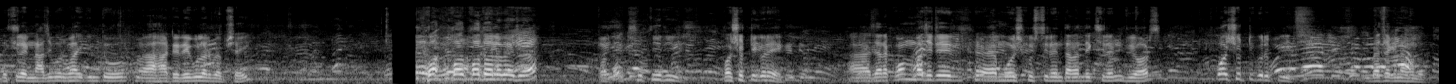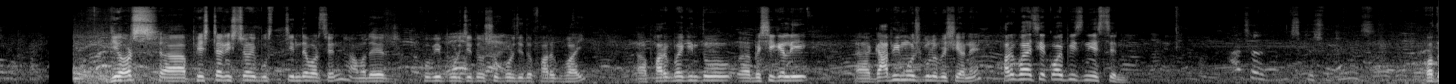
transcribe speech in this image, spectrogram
দেখছিলেন নাজিবুর ভাই কিন্তু হাটে রেগুলার ব্যবসায়ী। কত হলো একশো তিরিশ পঁয়ষট্টি করে। যারা কম বাজেটের মহিষ খুঁজছিলেন, তারা দেখছিলেন ভিওর্স পঁয়ষট্টি করে পিস বেচা কেনা হলো ভিওর্স ফেসটা নিশ্চয়ই চিনতে পারছেন। আমাদের খুবই পরিচিত সুপরিচিত ফারুক ভাই। ফারুক ভাই কিন্তু বেসিক্যালি গাভী মোষগুলো বেশি আনে। ফারুক ভাই আজকে কয় পিস নিয়ে এসছেন? কত?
